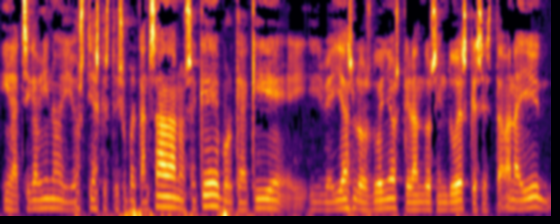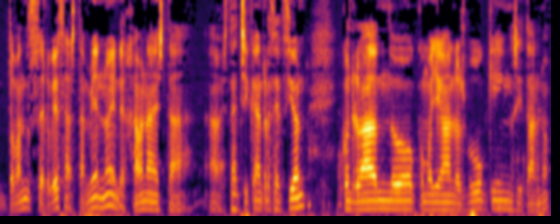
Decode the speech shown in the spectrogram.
Y la chica vino y, hostia, es que estoy súper cansada, no sé qué, porque aquí. Y veías los dueños, que eran dos hindúes, que se estaban ahí tomando cervezas también, ¿no? Y dejaban a esta, esta chica en recepción, controlando cómo llegaban los bookings y tal, ¿no?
